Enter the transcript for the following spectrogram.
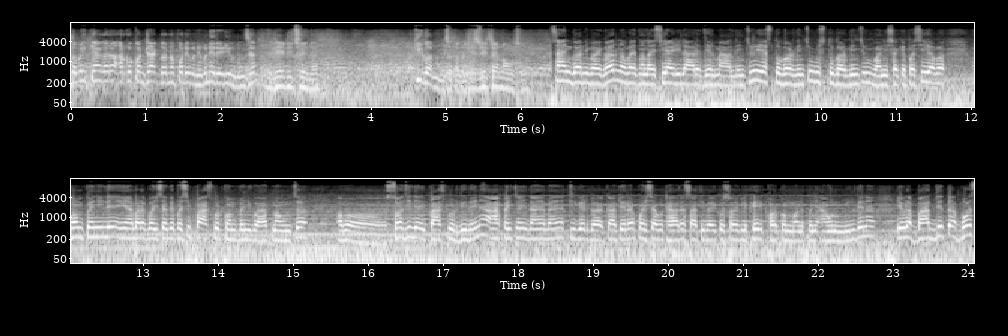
तपाईँ त्यहाँ गएर अर्को कन्ट्र्याक्ट गर्नु पर्यो भने पनि रेडी हुनुहुन्छ? रेडी छुइनँ। के गर्नुहुन्छ तपाईँले? रिटर्न आउँछु। साइन गर्ने भए घर नभए तँलाई सिआइडी लाएर जेलमा हालिदिन्छु यस्तो गरिदिन्छु उस्तो गरिदिन्छु भनिसकेपछि अब कम्पनीले यहाँबाट गइसकेपछि पासपोर्ट कम्पनीको हातमा हुन्छ। अब सजिलै पासपोर्ट दिँदैन आफै चाहिँ दायाँ बायाँ टिकट का- काटेर पैसा उठाएर साथीभाइको सहयोगले फेरि फर्कौँ भने पनि आउनु मिल्दैन। एउटा बाध्यता बस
